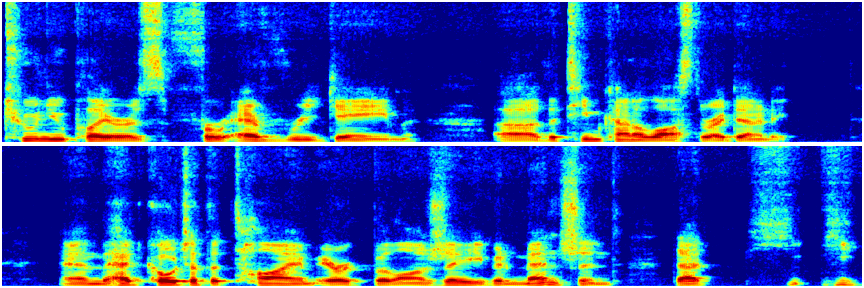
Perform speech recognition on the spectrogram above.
two new players for every game, uh, the team kind of lost their identity. And the head coach at the time, Eric Belanger, even mentioned he, he,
